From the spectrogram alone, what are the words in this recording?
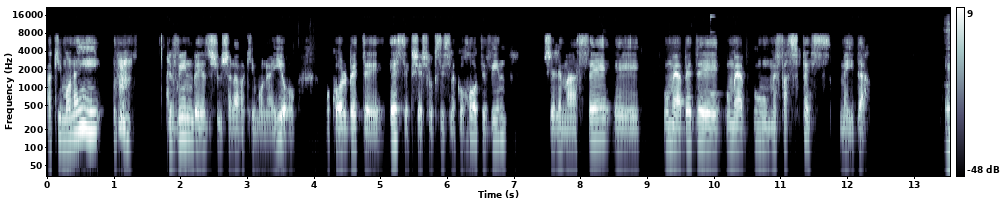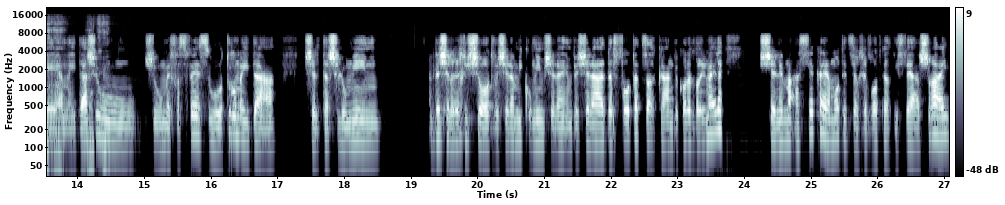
הקמעונאי הבין באיזשהו שלב הקמעונאי, או, או כל בית אה, עסק שיש לו בסיס לקוחות, הבין שלמעשה אה, הוא מאבד, אה, הוא, מאב, הוא מפספס מידע. אה, המידע אוקיי. שהוא, שהוא מפספס הוא אותו מידע של תשלומים, ושל רכישות ושל המיקומים שלהם ושל העדפות הצרכן וכל הדברים האלה, שלמעשה קיימות אצל חברות כרטיסי האשראי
